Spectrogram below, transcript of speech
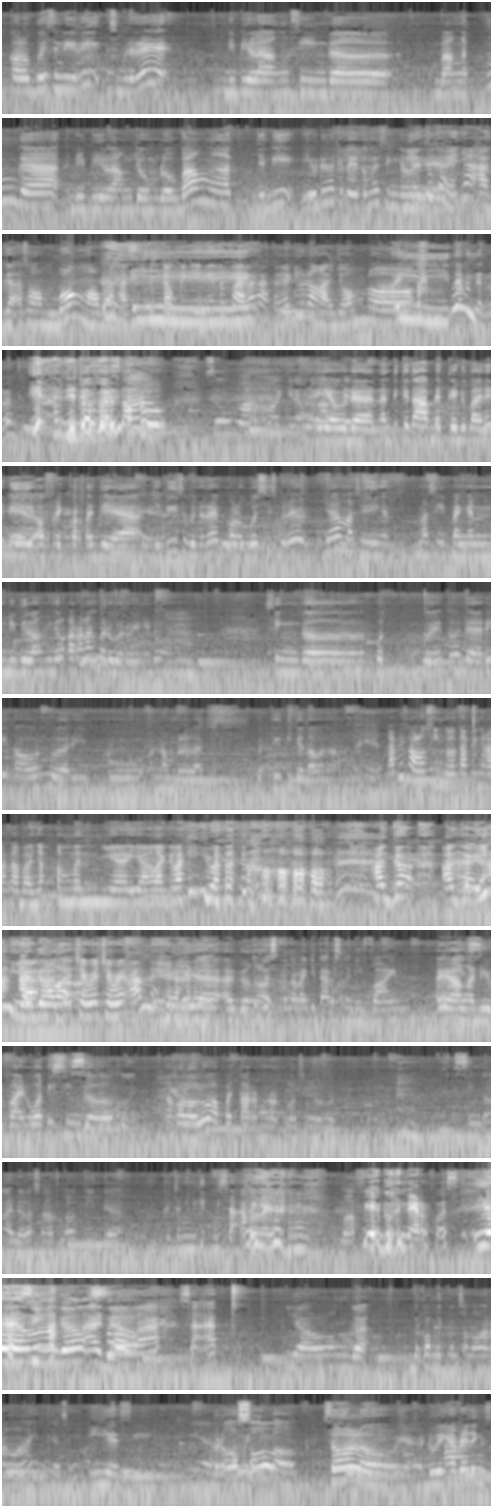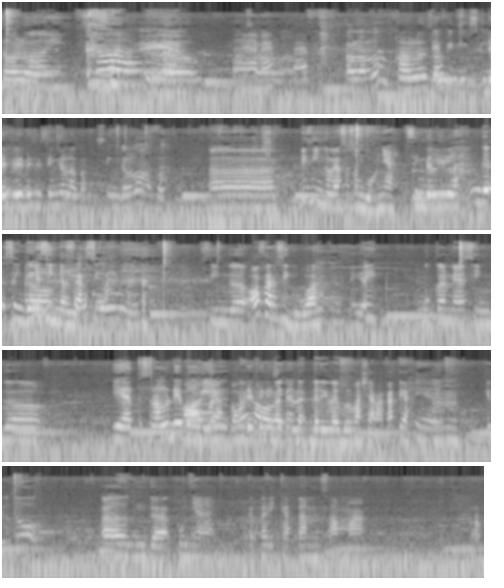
Kalau gue sendiri sebenarnya dibilang single banget enggak, dibilang jomblo banget. Jadi ya udah kita hitungnya single Dia aja. tuh ya. kayaknya agak sombong mau bahas topik ini tuh karena katanya dia udah gak jomblo. Ih, tapi beneran. Iya, dia juga baru tahu. Sumpah, oh kita belum Ya udah, nanti kita update kehidupannya di Iya. off record aja ya. Jadi sebenarnya kalau gue sih sebenarnya ya masih inget, masih pengen dibilang single karena kan baru-baru ini doang. Hmm. Singlehood gue itu dari tahun 2016. Berarti tiga tahun lah. Iya. Tapi kalau single tapi ngerasa banyak temennya yang laki-laki gimana? agak agak Agak- ini ya, agak agak, cewek-cewek aneh ya. Iya, agak Tugas pertama kita harus nge-define ya nge-define what is single. singlehood. Nah, kalau lu apa tar menurut lo singlehood? Single adalah saat lo tidak Kencengin dikit bisa. Oh, iya. Maaf ya gue nervous Iya. lah. Single adalah saat ya lo nggak berkomitmen sama orang lain gak sih? Iya sih. Iya, lo Berkomitmen. solo Solo, ya, doing everything solo. Going Iya. solo. Tenet-tet. Kalau lo Kalau Definisi. definisi single apa? single lo apa? Eh, ini single yang sesungguhnya. Single lillah. Enggak single, Enggak single. versi lo Single, oh versi gua. Iya. Eh, bukannya single Iya, terserah lu deh mau oh iya, kalau mendefinisikan. dari label masyarakat ya. Iya. Mm-mm. Itu tuh eh, nggak punya keterikatan sama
